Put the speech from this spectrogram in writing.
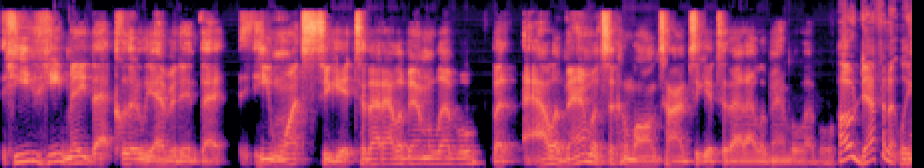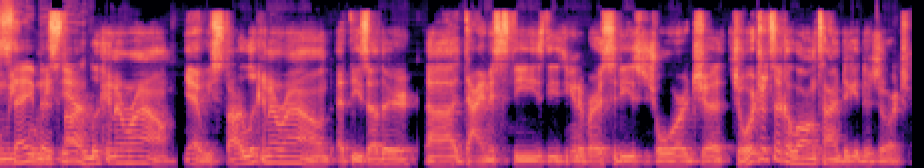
he he made that clearly evident that he wants to get to that Alabama level, but Alabama took a long time to get to that Alabama level. Oh, definitely. When we, when we start yeah. looking around, yeah, we start looking around at these other uh, dynasties, these universities, Georgia. Georgia took a long time to get to Georgia.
